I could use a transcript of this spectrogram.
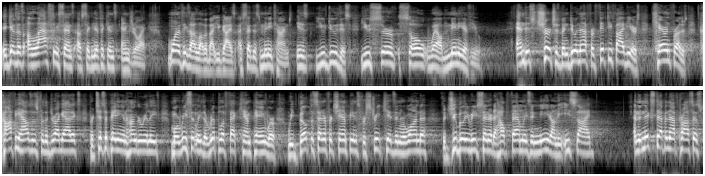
it gives us a lasting sense of significance and joy. One of the things I love about you guys, I've said this many times, is you do this. You serve so well, many of you. And this church has been doing that for 55 years, caring for others. Coffee houses for the drug addicts, participating in hunger relief. More recently, the Ripple Effect campaign, where we built the Center for Champions for Street Kids in Rwanda, the Jubilee Reach Center to help families in need on the east side. And the next step in that process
